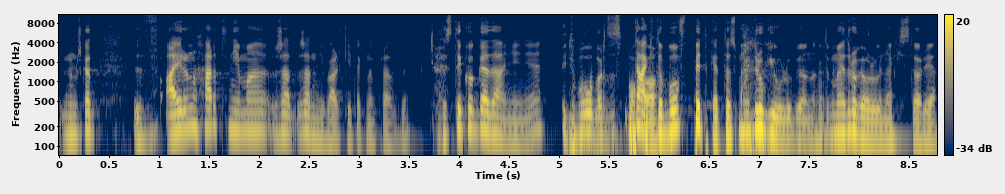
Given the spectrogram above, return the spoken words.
Na przykład w Ironheart nie ma ża- żadnej walki tak naprawdę. To jest tylko gadanie, nie? I to było bardzo spoko. Tak, to było w pytkę. To jest mój drugi ulubiony, to moja druga ulubiona historia.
